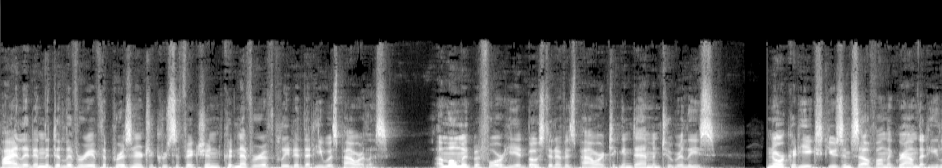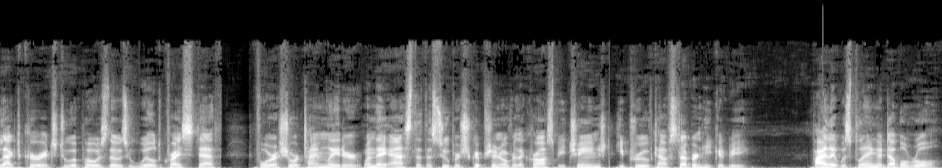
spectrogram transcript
Pilate, in the delivery of the prisoner to crucifixion, could never have pleaded that he was powerless. A moment before he had boasted of his power to condemn and to release. Nor could he excuse himself on the ground that he lacked courage to oppose those who willed Christ's death, for a short time later, when they asked that the superscription over the cross be changed, he proved how stubborn he could be. Pilate was playing a double role.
